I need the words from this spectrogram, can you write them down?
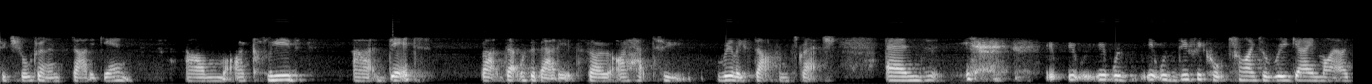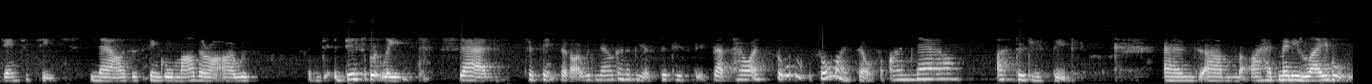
two children and start again? Um, I cleared uh, debt, but that was about it. So I had to really start from scratch and it, it, it, was it was difficult trying to regain my identity now as a single mother. I was d- desperately sad to think that I was now going to be a statistic. That's how I saw saw myself. I'm now a statistic. And um, I had many labels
